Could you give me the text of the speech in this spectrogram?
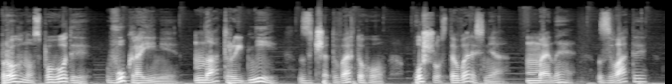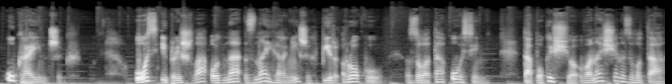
Прогноз погоди в Україні на три дні з 4 по 6 вересня. Мене звати Українчик. Ось і прийшла одна з найгарніших пір року золота осінь. Та поки що вона ще не золота,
